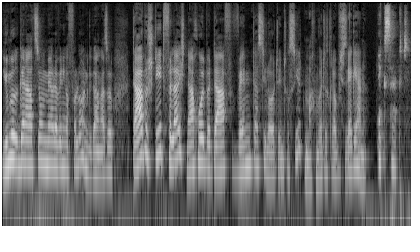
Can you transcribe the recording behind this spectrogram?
jüngere Generationen mehr oder weniger verloren gegangen. Also da besteht vielleicht Nachholbedarf, wenn das die Leute interessiert. Machen wir das, glaube ich, sehr gerne. Exakt.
